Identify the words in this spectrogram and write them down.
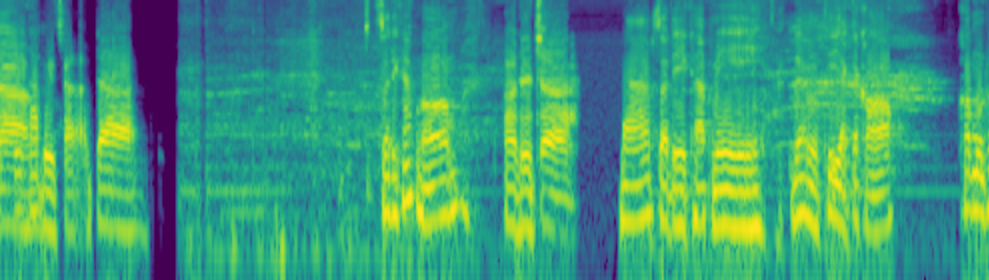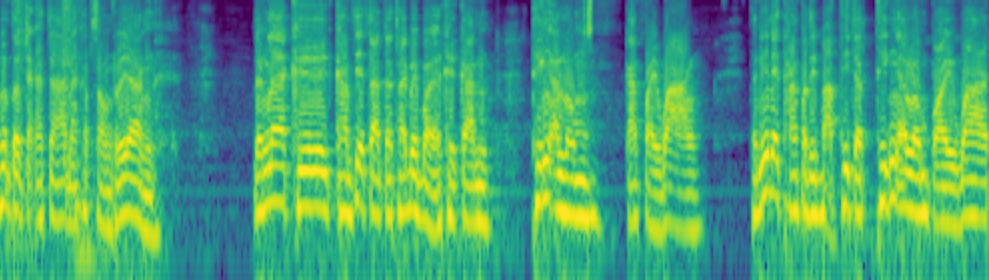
จ้าสวัสดีครับดีจ้าจ้า สวัสดีครับผมสวัสดีจ้าครับ สวัสดีครับ มีเรื่องที่อยากจะขอข้อมูลเพิ่มเติมจากอาจารย์นะครับสองเรื่อง เรื่องแรกคือคำที่อาจารย์จะใช้บ่อยๆก็คือการทิ้งอารมณ์การปล่อยวางแต่นี้ในทางปฏิบัติที่จะทิ้งอารมณ์ปล่อยวาง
